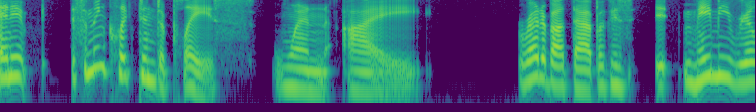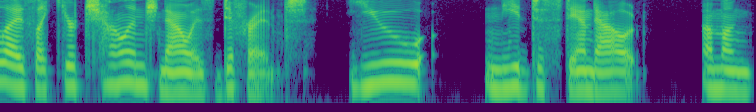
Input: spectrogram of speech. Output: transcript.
And it something clicked into place when I read about that because it made me realize like your challenge now is different. You need to stand out among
